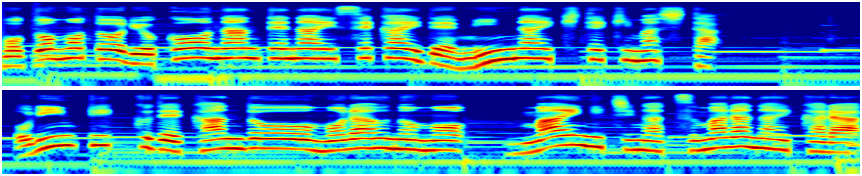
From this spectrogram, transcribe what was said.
もともと旅行なんてない世界でみんな生きてきました。オリンピックで感動をもらうのも、毎日がつまらないから、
